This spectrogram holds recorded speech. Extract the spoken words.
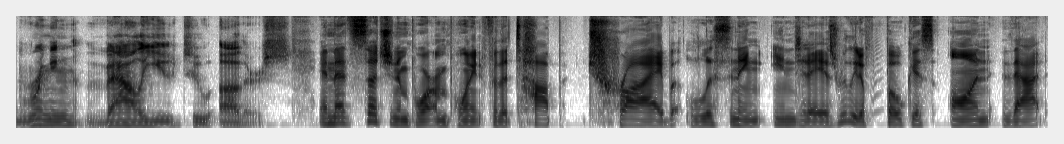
bringing value to others. And that's such an important point for the top tribe listening in today is really to focus on that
